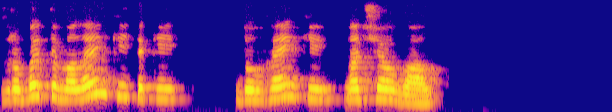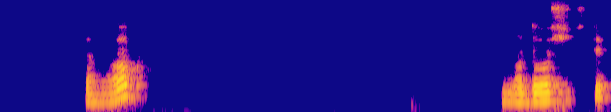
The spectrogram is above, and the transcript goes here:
зробити маленький такий довгенький, наче овал. Так. На дощечці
